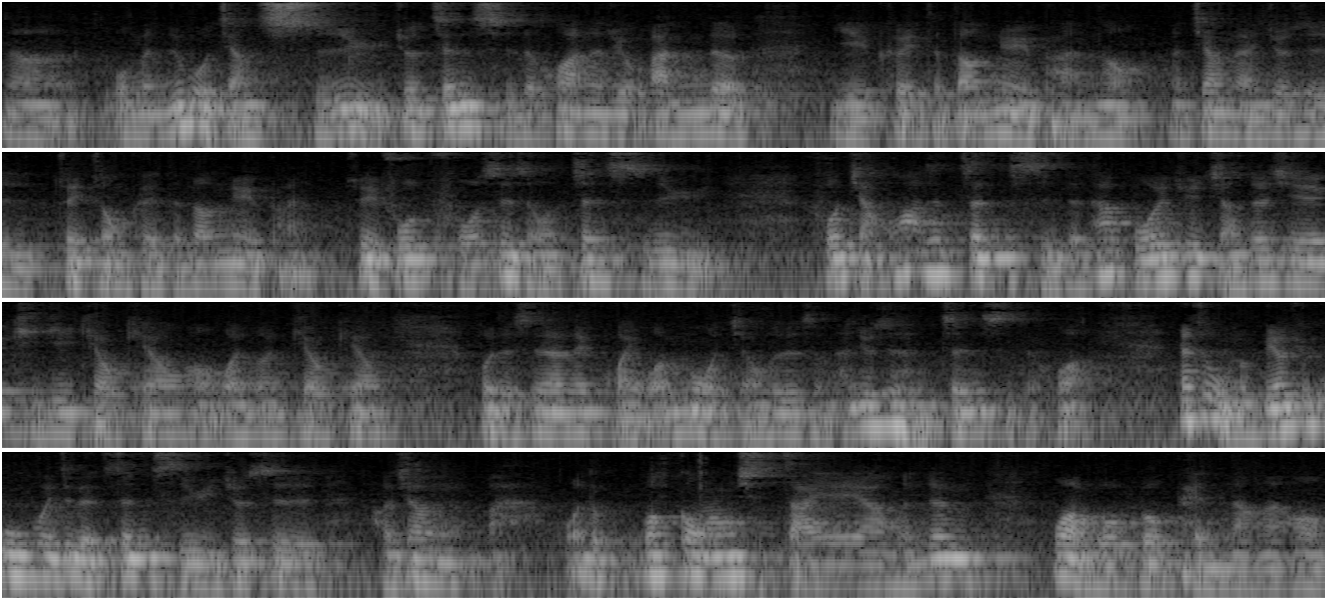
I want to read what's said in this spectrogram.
那我们如果讲实语，就真实的话，那就安乐也可以得到涅盘哦。那将来就是最终可以得到涅盘。所以佛佛是什么真实语？佛讲话是真实的，他不会去讲这些起起跳跳哈，弯弯跳跳。或者是在那拐弯抹角或者什么，它就是很真实的话。但是我们不要去误会这个真实语，就是好像啊，我的我讲东西在呀，反正我我我骗人啊哈。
